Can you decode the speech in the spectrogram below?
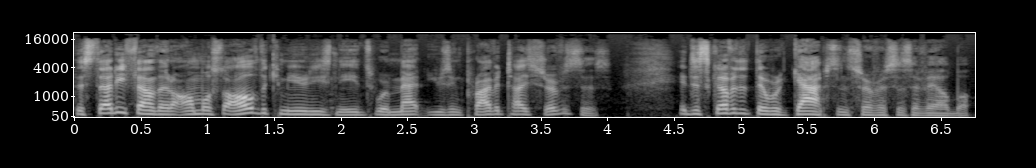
The study found that almost all of the community's needs were met using privatized services. It discovered that there were gaps in services available,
